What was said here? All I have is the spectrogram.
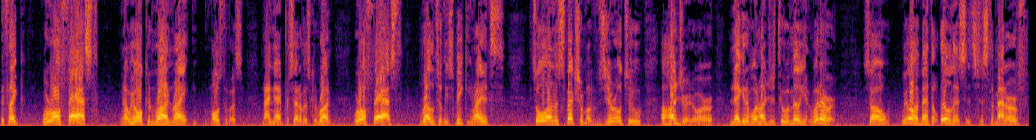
it's like we're all fast. You know, we all can run, right? Most of us. 99% of us can run. We're all fast, relatively speaking, right? It's it's all on the spectrum of 0 to 100 or negative 100 to a million, whatever. So, we all have mental illness. It's just a matter of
